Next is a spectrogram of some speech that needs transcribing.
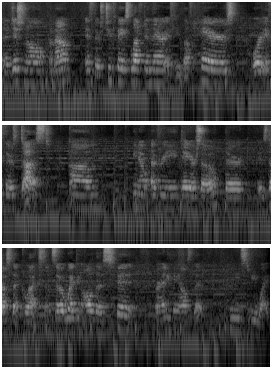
an additional amount if there's toothpaste left in there, if you left hairs, or if there's dust. Um, you know, every day or so there is dust that collects, and so wiping all the spit or anything else that needs to be wiped.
